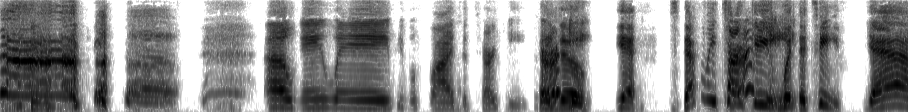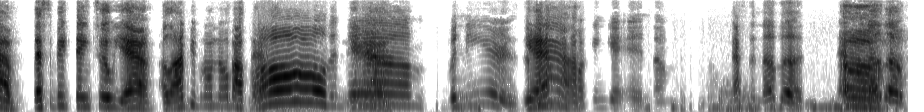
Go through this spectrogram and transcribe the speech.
oh gateway people fly to Turkey. They Turkey. do. Yeah, it's definitely turkey, Turkey. with the teeth. Yeah, that's a big thing too. Yeah, a lot of people don't know about that. Oh, the damn Yeah. veneers. The Yeah. fucking getting. Um, that's another. That's Ugh. another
